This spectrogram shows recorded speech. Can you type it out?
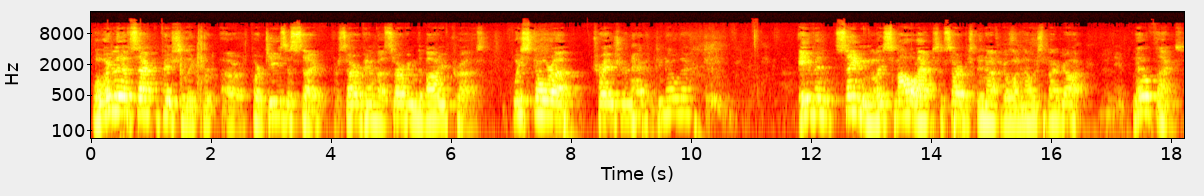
When we live sacrificially for, uh, for Jesus' sake, or serve Him by serving the body of Christ, we store up treasure in heaven. Do you know that? Even seemingly small acts of service do not go unnoticed by God. Little things,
